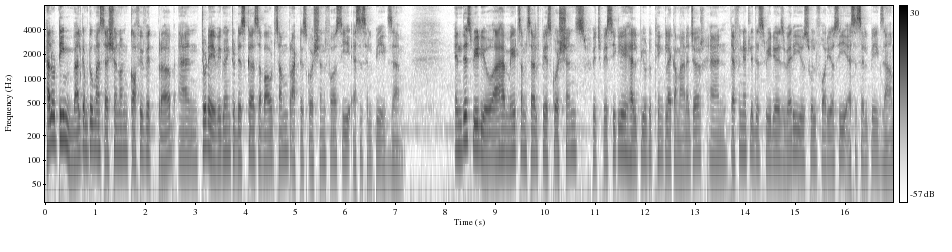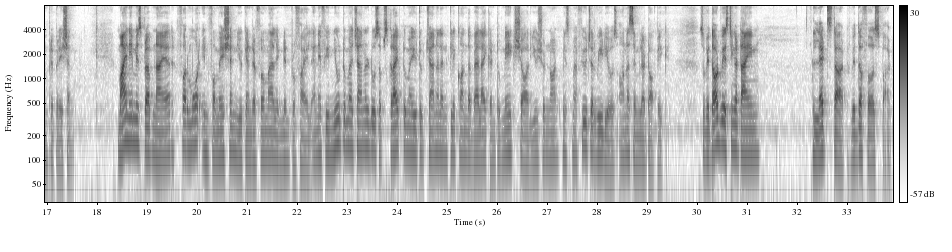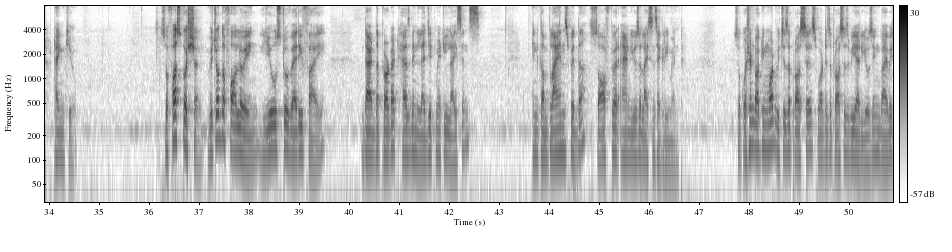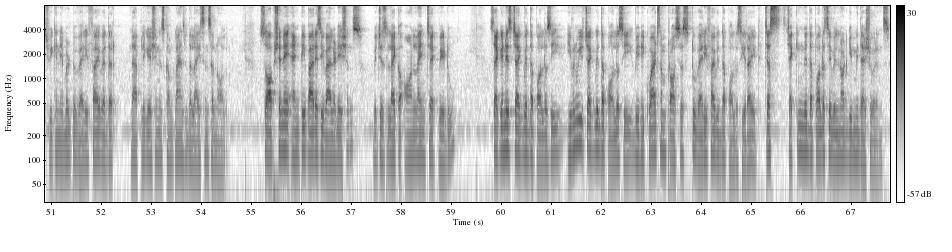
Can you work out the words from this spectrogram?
Hello team, welcome to my session on Coffee with Prabh and today we're going to discuss about some practice questions for CSSLP exam. In this video, I have made some self-paced questions which basically help you to think like a manager and definitely this video is very useful for your CSSLP exam preparation. My name is Prabh Nair. For more information, you can refer my LinkedIn profile. And if you're new to my channel, do subscribe to my YouTube channel and click on the bell icon to make sure you should not miss my future videos on a similar topic. So without wasting a time, let's start with the first part. Thank you. So first question, which of the following used to verify that the product has been legitimately licensed in compliance with the software and user license agreement? So question talking about which is a process, what is the process we are using by which we can able to verify whether the application is compliance with the license and all. So option A, anti-piracy validations, which is like an online check we do. Second is check with the policy. Even we check with the policy, we require some process to verify with the policy, right? Just checking with the policy will not give me the assurance.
